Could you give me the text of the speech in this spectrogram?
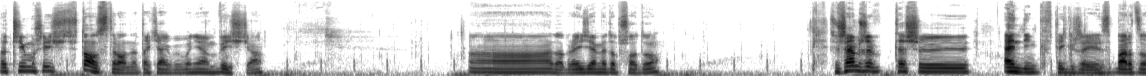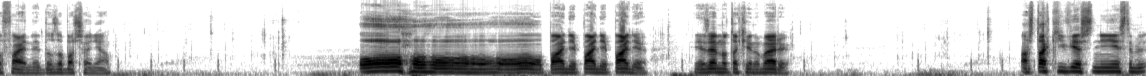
No czyli muszę iść w tą stronę, tak jakby, bo nie mam wyjścia. A, dobra, idziemy do przodu. Słyszałem, że też y, ending w tej grze jest bardzo fajny do zobaczenia. O, ho, ho, ho, ho, panie, panie, panie. Nie ze mną takie numery. Aż taki, wiesz, nie jestem...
